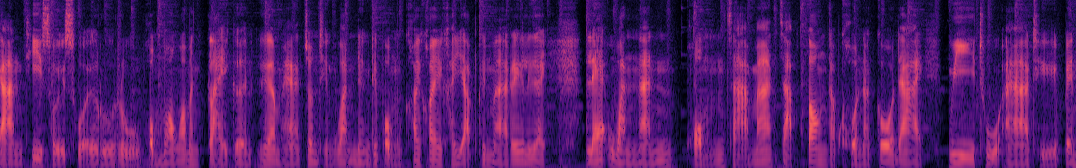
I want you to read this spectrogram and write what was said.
ยานที่สวยๆหรูๆผมมองว่ามันไกลเกินเอื้อมฮะจนถึงวันหนึ่งที่ผมค่อยๆ ขยับขึ้นมาเรื่อยๆ และวันนั้นผมสามารถจับต้องกับ Konago ได้ V2R ถือเป็น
